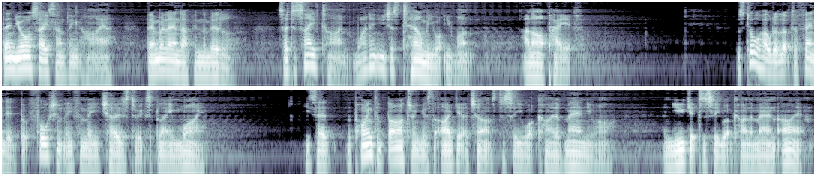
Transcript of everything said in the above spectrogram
Then you'll say something higher. Then we'll end up in the middle. So to save time, why don't you just tell me what you want and I'll pay it? The stallholder looked offended, but fortunately for me chose to explain why. He said, The point of bartering is that I get a chance to see what kind of man you are, and you get to see what kind of man I am.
